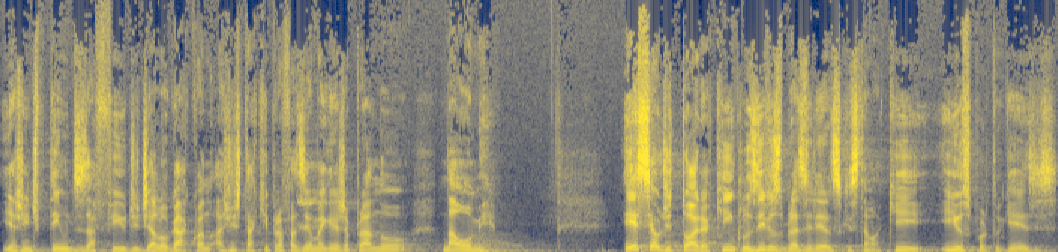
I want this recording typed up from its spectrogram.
E a gente tem um desafio de dialogar com a, a gente está aqui para fazer uma igreja para Naomi. Esse auditório aqui, inclusive os brasileiros que estão aqui e os portugueses,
